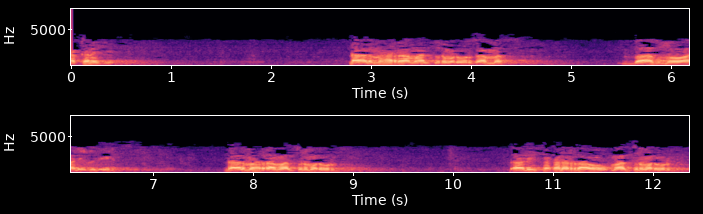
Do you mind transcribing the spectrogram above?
akkana jedhe dhaalma harraa maaltu nama dhoorga ammas baabu mawaanici ilirsi dhaalma harraa maaltu nama dhoorga dhaalinsa kanarraa hoo maaltu nama dhoorga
